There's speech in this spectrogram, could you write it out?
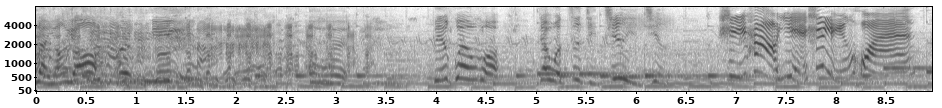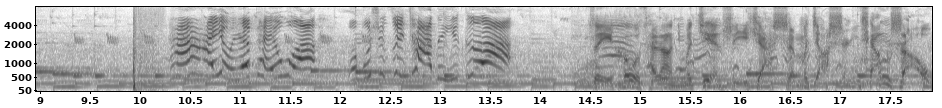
懒羊羊，你，我，让我自己静一静。十号也是灵魂，啊，还有人陪我，我不是最差的一个。最后才让你们见识一下什么叫神枪手。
